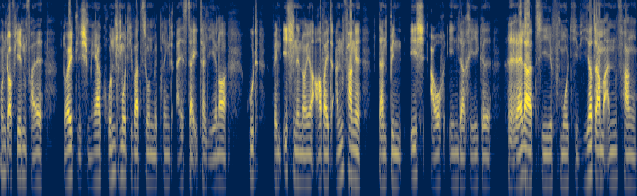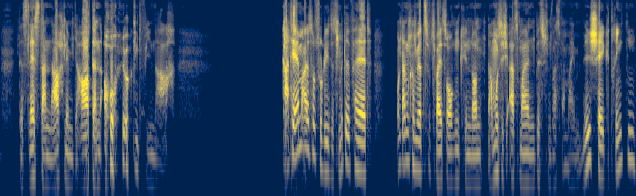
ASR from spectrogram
und auf jeden Fall deutlich mehr Grundmotivation mitbringt als der Italiener. Gut, wenn ich eine neue Arbeit anfange, dann bin ich auch in der Regel relativ motiviert am Anfang. Das lässt dann nach einem Jahr dann auch irgendwie nach. KTM also solides Mittelfeld. Und dann kommen wir zu zwei Sorgenkindern. Da muss ich erstmal ein bisschen was von meinem Milchshake trinken.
